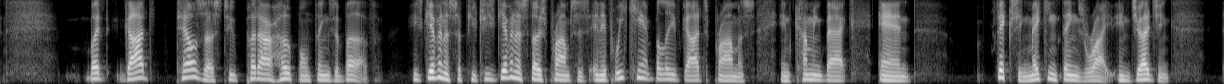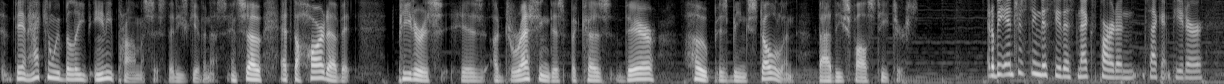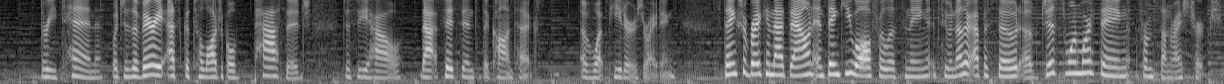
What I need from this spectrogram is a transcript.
But God tells us to put our hope on things above. He's given us a future. He's given us those promises. And if we can't believe God's promise in coming back and fixing, making things right, in judging, then how can we believe any promises that He's given us? And so at the heart of it, Peter is, is addressing this because their hope is being stolen by these false teachers. It'll be interesting to see this next part in 2 Peter 3:10, which is a very eschatological passage to see how that fits into the context of what Peter's writing. So thanks for breaking that down, and thank you all for listening to another episode of Just One More Thing from Sunrise Church.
